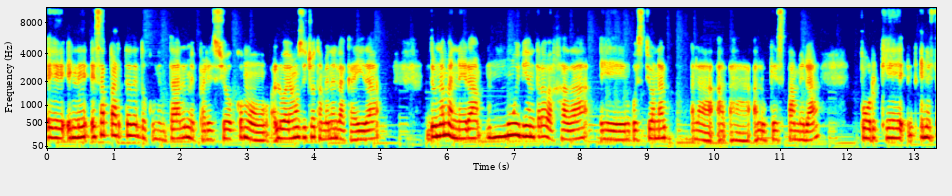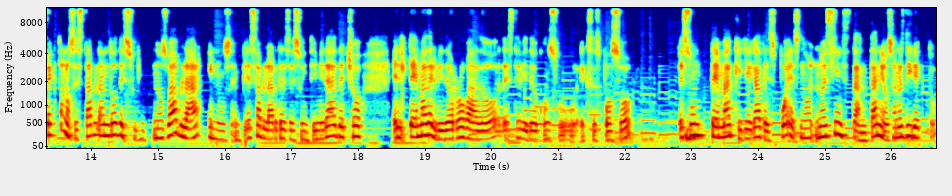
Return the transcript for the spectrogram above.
eh, en esa parte del documental me pareció como, lo habíamos dicho también en la caída, de una manera muy bien trabajada eh, en cuestión a, a, lo que es Pamela, porque en efecto nos está hablando de su, nos va a hablar y nos empieza a hablar desde su intimidad. De hecho, el tema del video robado, de este video con su ex esposo, es un tema que llega después, no, no es instantáneo, o sea, no es directo.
